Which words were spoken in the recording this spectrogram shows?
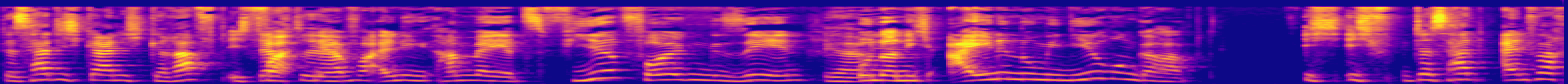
Das hatte ich gar nicht gerafft. Ich dachte, ja, vor allen Dingen haben wir jetzt vier Folgen gesehen Ja. und noch nicht eine Nominierung gehabt. Ich, ich, das hat einfach,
